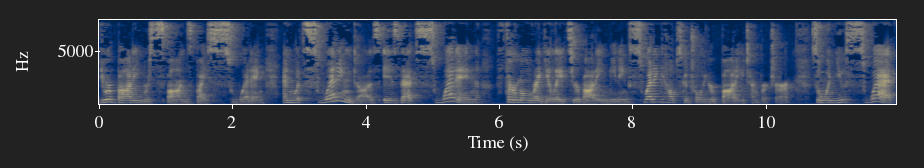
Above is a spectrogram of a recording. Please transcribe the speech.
your body responds by sweating. And what sweating does is that sweating thermoregulates your body, meaning sweating helps control your body temperature. So when you sweat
